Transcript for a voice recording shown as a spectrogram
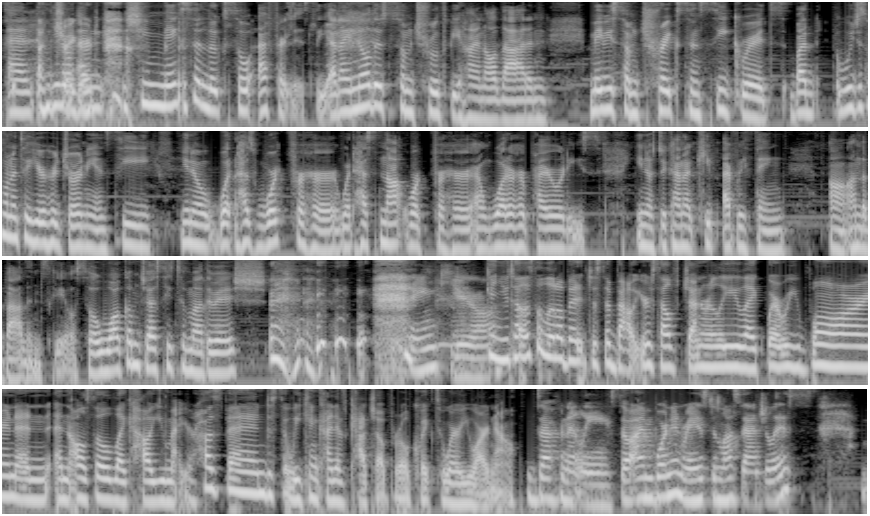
And I'm you know, and she makes it look so effortlessly. And I know there's some truth behind all that and maybe some tricks and secrets, but we just wanted to hear her journey and see, you know, what has worked for her, what has not worked for her, and what are her priorities, you know, to kind of keep everything uh, on the balance scale. So welcome Jessi to Motherish. Thank you. Can you tell us a little bit just about yourself generally? Like where were you born and and also like how you met your husband so we can kind of catch up real quick to where you are now. Definitely. So I'm born and raised in Los Angeles.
